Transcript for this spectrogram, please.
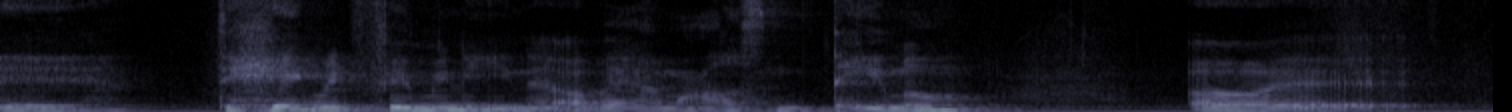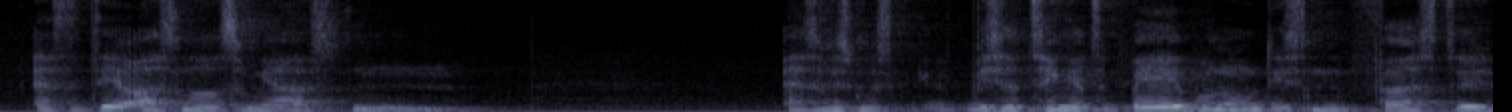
øh, det helt vildt feminine og være meget sådan damet. Og, øh, altså det er også noget, som jeg sådan, altså hvis, man, hvis jeg tænker tilbage på nogle af de sådan første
